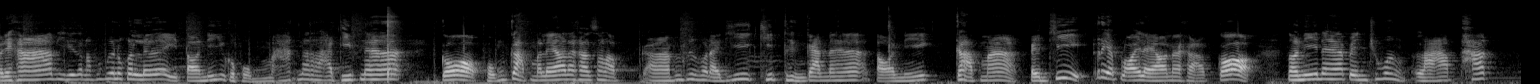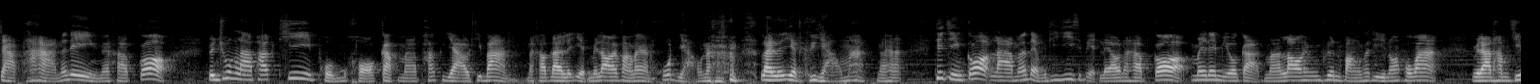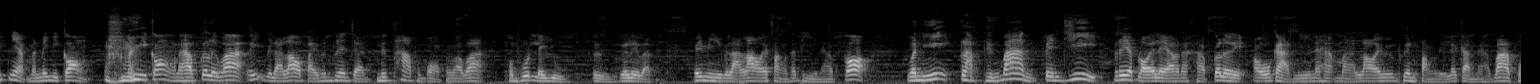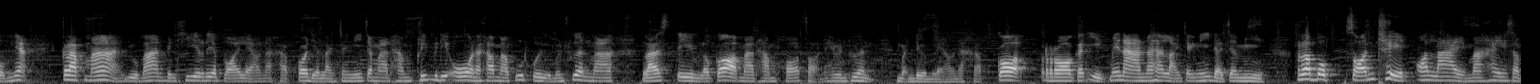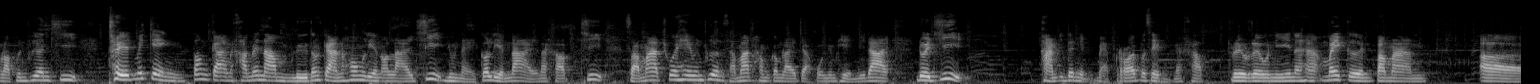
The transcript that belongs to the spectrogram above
สวัสดีครับยินดีต้อนรับเพื่อนๆทุกคนเลย ตอนนี้อยู่กับผมมาร์คนราทิพย์นะฮะก็ผมกลับมาแล้วนะครับสำหรับเพื่อนๆคนไหนที่คิดถึงกันนะฮะตอนนี้กลับมาเป็นที่เรียบร้อยแล้วนะครับ ก็ตอนนี้นะฮะเป็นช่วงลาพักจากทหารนั่นเองนะครับก็เป็นช่วงลาพักที่ผมขอกลับมาพักยาวที่บ้านนะครับรายละเอียดไม่เล่าให้ฟังแล้วกันโคตรยาวนะครับรายละเอียดคือยาวมากนะฮะที่จริงก็ลามาตั้งแต่วันที่ 21 แล้วนะครับก็ไม่ได้มีโอกาสมาเล่าให้เพื่อนๆฟังสักทีเนาะเพราะว่า เวลาทำคลิปเนี่ยมันไม่มีกล้อง ไม่มีกล้องนะครับ ก็เลยว่าเอ้ยเวลาเล่าไปเพื่อนๆจะนึกภาพผมออกไหมว่า ผมพูดอะไรอยู่เออก็เลยแบบ ไม่มีเวลาเล่าให้ฟังสักทีนะครับ ก็วันนี้กลับถึงบ้านเป็นที่เรียบร้อยแล้วนะครับ ก็เลยเอาโอกาสนี้นะครับมาเล่าให้เพื่อนๆฟังเลยแล้วกันนะครับ ว่าผมเนี่ย กลับมาอยู่บ้านเป็นที่เรียบร้อยแล้วนะครับ ก็เดี๋ยวหลังจากนี้จะมาทำคลิปวิดีโอนะครับมาพูดคุยกับเพื่อนๆมา live stream แล้วก็มาทำคอร์สสอนให้เพื่อนๆเหมือนเดิมแล้วนะครับ ก็รอกันอีกไม่นานนะฮะหลังจากนี้เดี๋ยวจะมีระบบสอนเทรดออนไลน์มาให้สำหรับเพื่อนๆที่เทรดไม่เก่งต้องการคำแนะนำหรือต้องการห้องเรียนออนไลน์ที่อยู่ไหนก็เรียนได้นะครับที่สามารถช่วยให้เพื่อนๆสามารถทำกำไรจาก Olymp Trade นี้ได้ โดยที่ผ่านอินเทอร์เน็ตแบบ 100%นะครับเร็วๆนี้นะฮะไม่เกินประมาณ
